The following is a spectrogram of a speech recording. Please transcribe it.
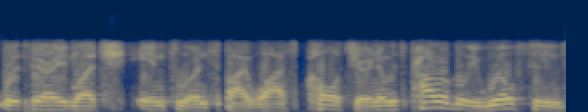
was very much influenced by WASP culture. And it was probably Wilson's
